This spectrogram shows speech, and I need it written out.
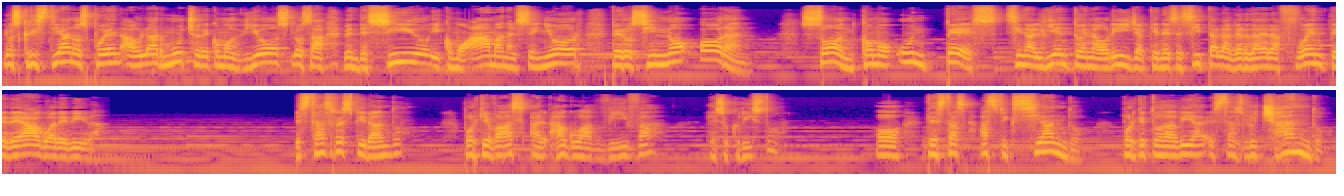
Los cristianos pueden hablar mucho de cómo Dios los ha bendecido y cómo aman al Señor, pero si no oran, son como un pez sin aliento en la orilla que necesita la verdadera fuente de agua de vida. ¿Estás respirando porque vas al agua viva, Jesucristo? ¿O te estás asfixiando porque todavía estás luchando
